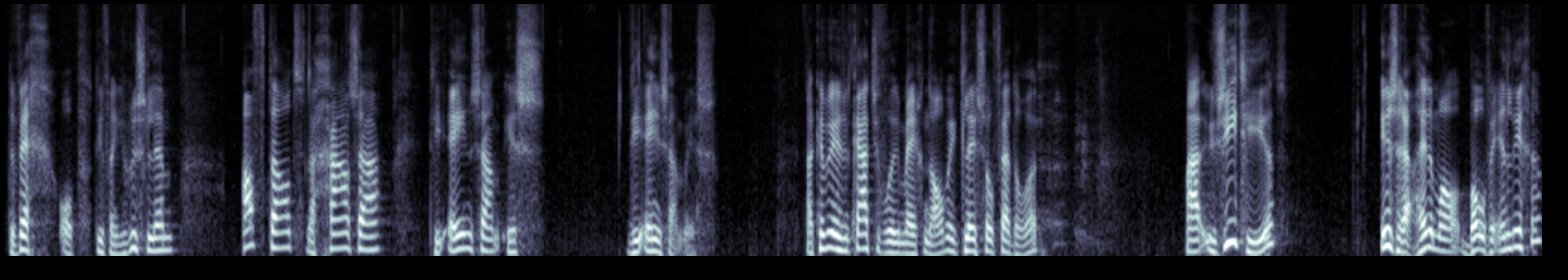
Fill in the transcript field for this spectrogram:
de weg op, die van Jeruzalem afdaalt naar Gaza, die eenzaam is, die eenzaam is. Nou, ik heb even een kaartje voor u meegenomen, ik lees zo verder hoor. Maar u ziet hier Israël helemaal bovenin liggen.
